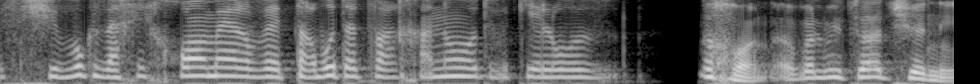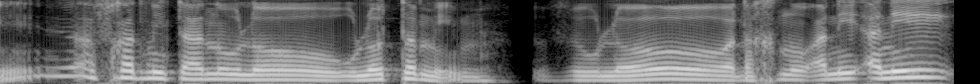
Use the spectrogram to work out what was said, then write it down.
שיווק זה הכי חומר, ותרבות הצרכנות, וכאילו... נכון, אבל מצד שני, אף אחד מאיתנו לא, הוא לא תמים, והוא לא... אנחנו... אני... אני...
